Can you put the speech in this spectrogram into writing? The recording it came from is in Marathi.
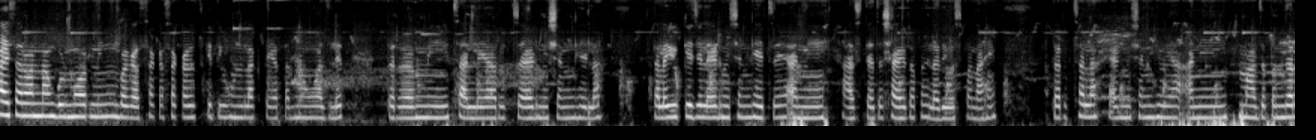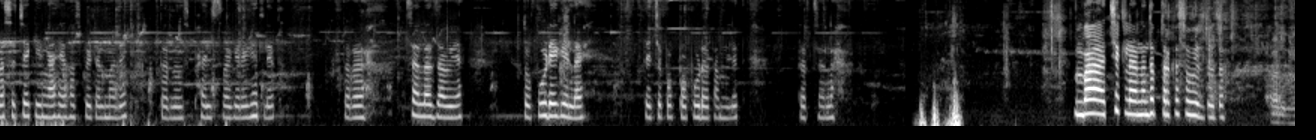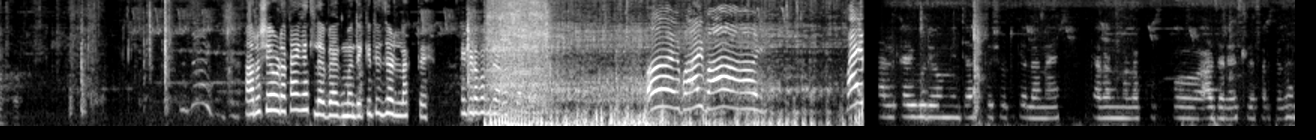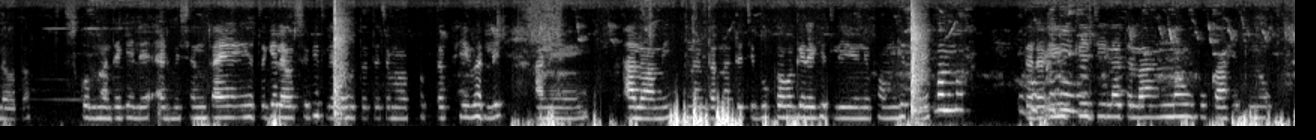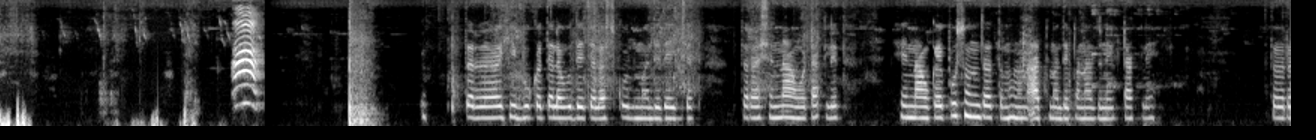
हाय सर्वांना गुड मॉर्निंग. बघा सकाळ सकाळच किती ऊन लागते आता नऊ वाजलेत. तर मी चालले आरुजचं ॲडमिशन घ्यायला. त्याला यू के जीला ॲडमिशन घ्यायचं आहे आणि आज त्याचा शाळेचा पहिला दिवस पण आहे. तर चला ॲडमिशन घेऊया. आणि माझं पण जरासं चेकिंग आहे हॉस्पिटलमध्ये तर फाईल्स वगैरे घेतलेत. तर चला जाऊया. तो पुढे गेला आहे त्याचे पप्पा पुढं थांबलेत. तर चला. बाळा चिखल्यानं दप्तर कसं होईल तुझं? आरुष एवढं काय घेतलंय बॅगमध्ये? किती जड लागते इकडे बघ जरा. Bye bye. बाय. काल काही व्हिडिओ मी जास्त शूट केला नाही कारण मला खूप आजारी असल्यासारखं झालं होतं. स्कूलमध्ये गेले ॲडमिशन काय ह्याचं गेल्या वर्षी घेतलेलं होतं त्याच्यामुळं फक्त फी भरली आणि आलो आम्ही. नंतर ना त्याची बुकं वगैरे घेतली युनिफॉर्म घेतले. तर यू के जीला त्याला नऊ बुक आहेत नऊ. तर ही बुकं त्याला उद्याच्याला स्कूलमध्ये द्यायच्यात तर असे नावं टाकलेत. हे नाव काही पुसून जातं म्हणून आतमध्ये पण अजून एक टाकले तर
